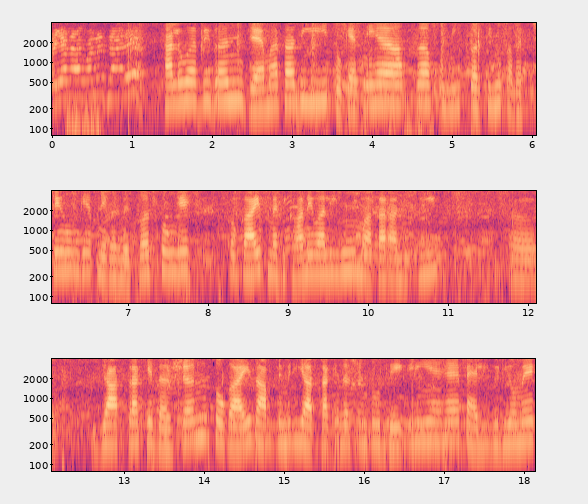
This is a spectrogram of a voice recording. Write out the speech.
हेलो एवरीवन जय माता दी। तो कैसे हैं आप सब? उम्मीद करती हूँ सब अच्छे होंगे, अपने घर में स्वस्थ होंगे। तो गाइस मैं दिखाने वाली हूँ माता रानी की यात्रा के दर्शन। सो गाइस आपने मेरी यात्रा के दर्शन तो देख लिए हैं पहली वीडियो में।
